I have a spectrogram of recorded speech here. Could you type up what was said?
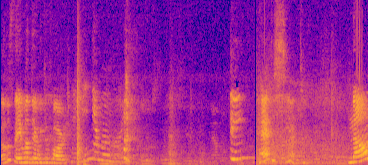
Eu não sei bater muito forte. Minha mamãe. Reto sim, Não!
